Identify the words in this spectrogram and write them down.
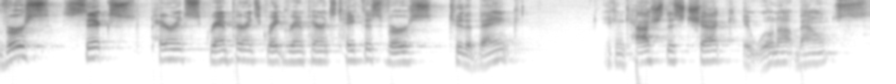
Verse 6 Parents, grandparents, great grandparents, take this verse to the bank. You can cash this check, it will not bounce.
